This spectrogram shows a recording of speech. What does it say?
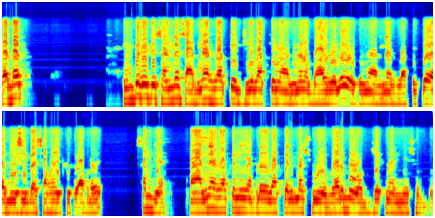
ત્યારબાદ ઇમ્પેરેટિવ સેન્ટેન્સ આજ્ઞાર્થ વાક્ય, જે વાક્યમાં આજ્ઞાનો ભાવ રહેલો હોય તેને આજ્ઞાર્થ વાક્ય કહેવાય. દેશી ભાષામાં એટલું આપણે સમજ્યા. પણ આજ્ઞાર્થ વાક્યની આપણે વાક્ય રચના શું હોય? વર્બો ઓબ્જેક્ટ અન્ય શબ્દો.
